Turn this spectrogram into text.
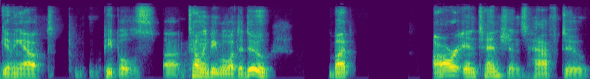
giving out people's uh, telling people what to do, but our intentions have to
